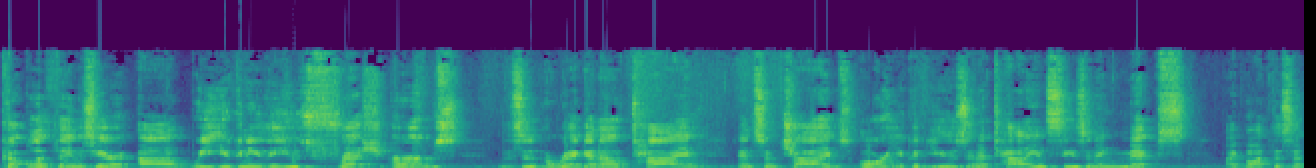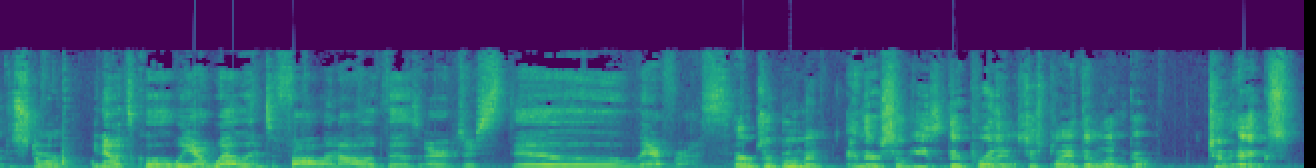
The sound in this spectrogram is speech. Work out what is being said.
Couple of things here. Uh, we you can either use fresh herbs. This is oregano, thyme, and some chives, or you could use an Italian seasoning mix. I bought this at the store. You know, it's cool. We are well into fall, and all of those herbs are still there for us. Herbs are booming, and they're so easy. They're perennials. Just plant them, let them go. Two eggs,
